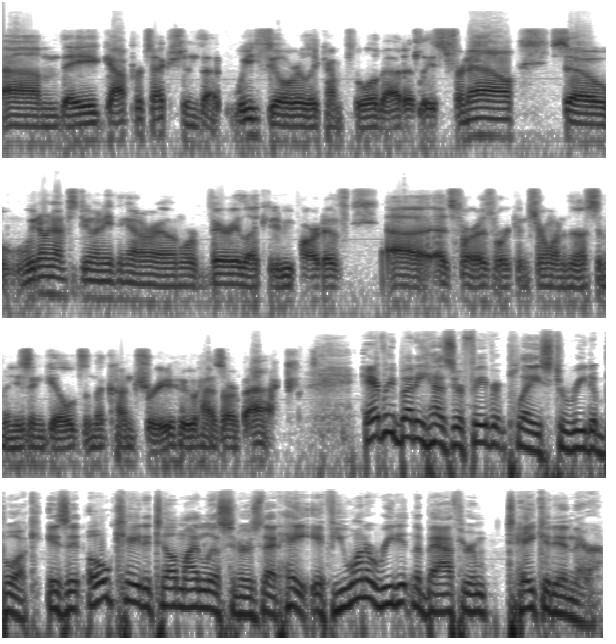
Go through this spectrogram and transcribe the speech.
um, they got protections that we feel really comfortable about, at least for now. So we don't have to do anything on our own. We're very lucky to be part of, uh, as far as we're concerned, one of the most amazing guilds in the country who has our back. Everybody has their favorite place to read a book. Is it okay to tell my listeners that, hey, if you want to read it in the bathroom, take it in there?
